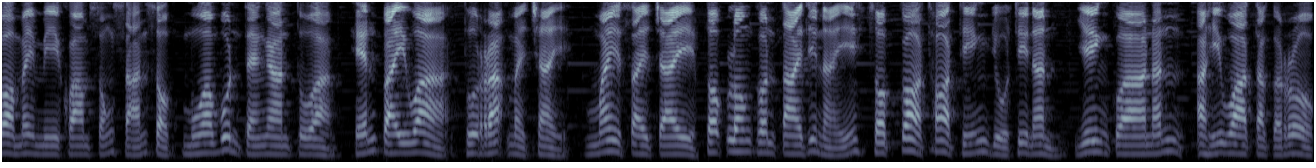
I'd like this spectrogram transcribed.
ก็ไม่มีความสงสารศพมัววุ่นแต่งานตัวเห็นไปว่าธุระไม่ใช่ ไม่ใส่ใจ ตกลงคนตายที่ไหน ศพก็ทอดทิ้งอยู่ที่นั่น ยิ่งกว่านั้นอหิวาตกโรค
